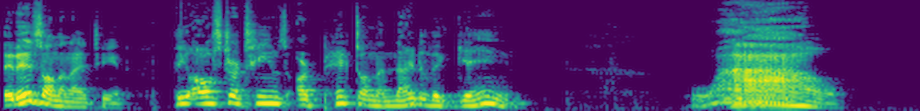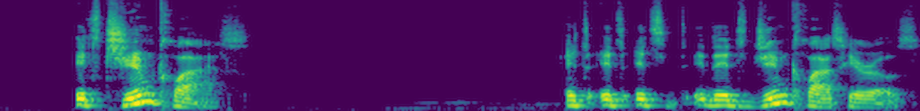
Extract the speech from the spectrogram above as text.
it is on the 19th. The All Star teams are picked on the night of the game. Wow. It's gym class. It's it's it's it's gym class heroes.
